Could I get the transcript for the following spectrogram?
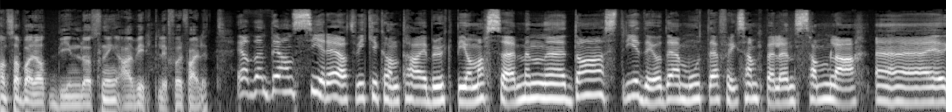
Han sa bare at din løsning er virkelig forfeilet. Ja, det, det han sier er at vi ikke kan ta i bruk biomasse. Men uh, da strider jo det mot det f.eks. en samla eh,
